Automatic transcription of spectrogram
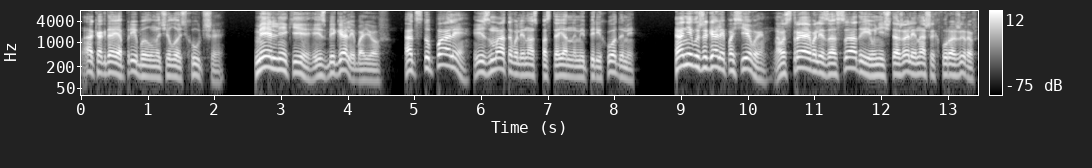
а когда я прибыл, началось худшее. Мельники избегали боев. Отступали, изматывали нас постоянными переходами. Они выжигали посевы, устраивали засады и уничтожали наших фуражиров.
